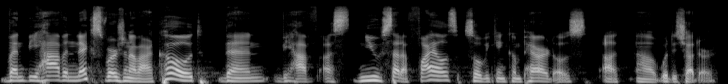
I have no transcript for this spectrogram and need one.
When we have a next version of our code, then we have a new set of files so we can compare those uh, uh, with each other.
